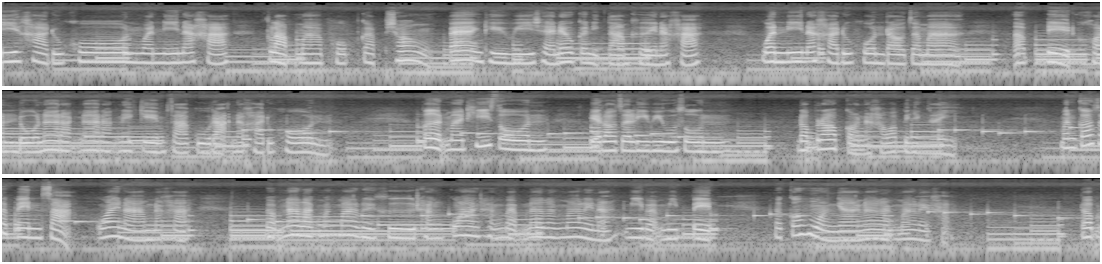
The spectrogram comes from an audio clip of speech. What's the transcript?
ดีค่ะทุกคนวันนี้นะคะ กลับมาพบกับช่องแป้งทีวีชแนลกันอีกตามเคยนะคะ วันนี้นะคะทุกคนเราจะมาอัปเดตคอนโดน่ารักน่ารักในเกมซากุระนะคะทุกคน เปิดมาที่โซน เดี๋ยวเราจะรีวิวโซนรอบๆก่อนนะคะว่าเป็นยังไง มันก็จะเป็นสระว่ายน้ำนะคะแบบน่ารักมาก ๆ เลยคือทั้งกว้างทั้งแบบน่ารักมากเลยนะ มีแบบมีเป็ด แล้วก็ห่วงยางน่ารักมากเลยค่ะ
